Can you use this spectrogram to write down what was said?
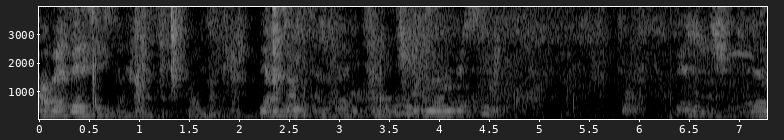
haber vereceksin. Yani dört tane, bir tane versin. Verin şöyle,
